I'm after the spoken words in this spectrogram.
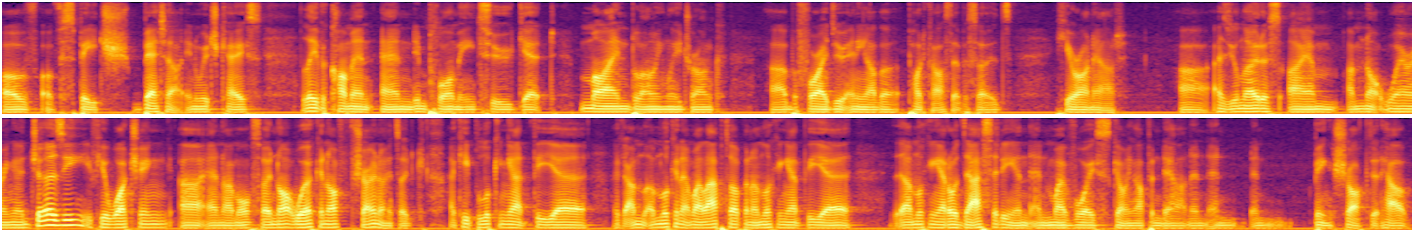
of, of speech better, in which case, leave a comment and implore me to get mind blowingly drunk uh, before I do any other podcast episodes here on out. Uh, as you'll notice, I am I'm not wearing a jersey if you're watching, uh, and I'm also not working off show notes. I, I keep looking at the uh, like I'm I'm looking at my laptop and I'm looking at the uh, I'm looking at Audacity and, and my voice going up and down and, and, and being shocked at how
